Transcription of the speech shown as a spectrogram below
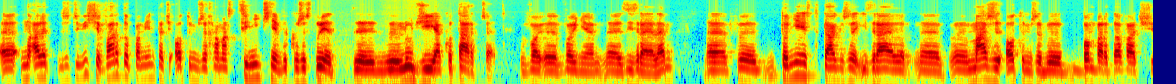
E, no ale rzeczywiście warto pamiętać o tym, że Hamas cynicznie wykorzystuje ludzi jako tarcze w wojnie z Izraelem. E, to nie jest tak, że Izrael e, marzy o tym, żeby bombardować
